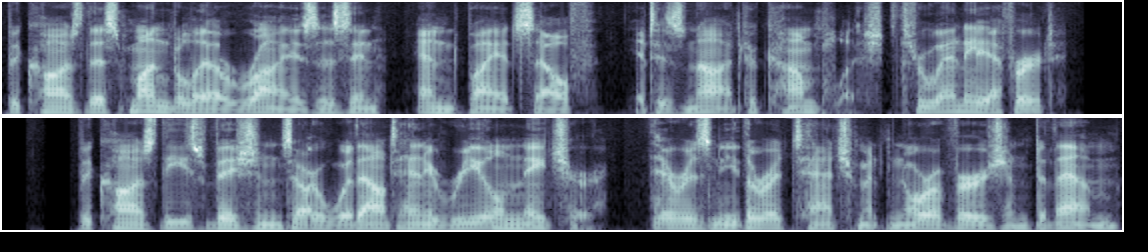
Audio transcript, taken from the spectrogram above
Because this mandala arises in and by itself, it is not accomplished through any effort. Because these visions are without any real nature, there is neither attachment nor aversion to them.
